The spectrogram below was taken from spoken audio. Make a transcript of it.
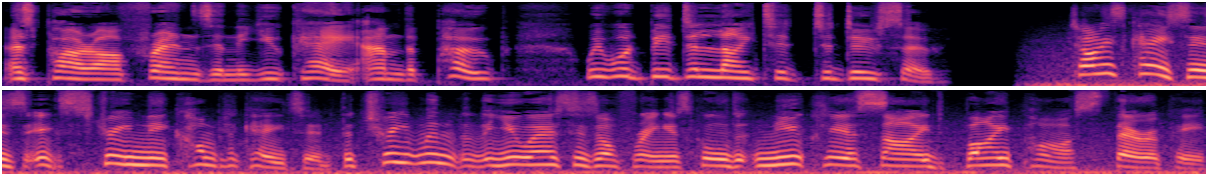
as per our friends in the UK and the Pope, we would be delighted to do so. Charlie's case is extremely complicated. The treatment that the US is offering is called nucleoside bypass therapy,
